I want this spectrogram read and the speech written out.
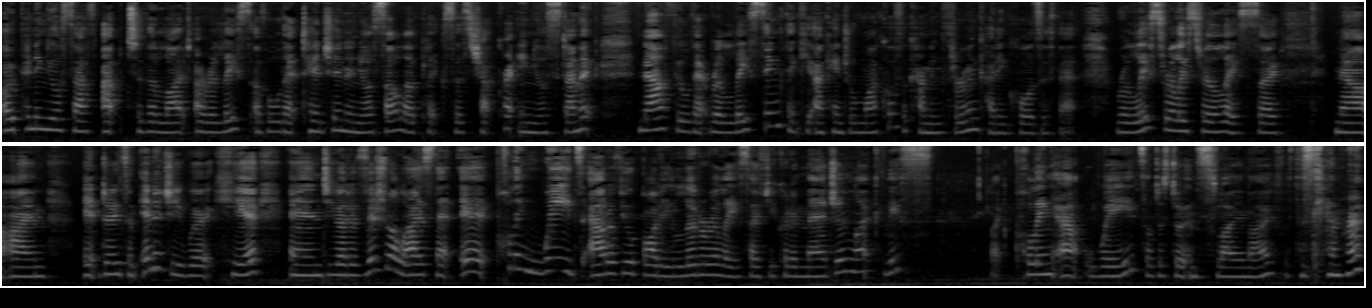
opening yourself up to the light, a release of all that tension in your solar plexus chakra in your stomach. Now feel that releasing. Thank you, Archangel Michael, for coming through and cutting cords with that. Release, release, release. So now I'm it doing some energy work here and you got to visualize that it pulling weeds out of your body literally so if you could imagine like this like pulling out weeds. I'll just do it in slow-mo with this camera.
